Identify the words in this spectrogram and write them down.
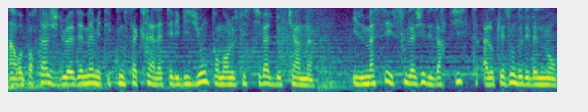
Un reportage lui avait même été consacré à la télévision pendant le festival de Cannes. Il massait et soulageait des artistes à l'occasion de l'événement.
